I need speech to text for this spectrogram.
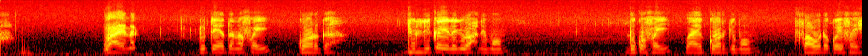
waaye nag du tee dana fay koor ga julli kay lañu wax ne moom du ko fay waaye koor gi moom faaw da koy fay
